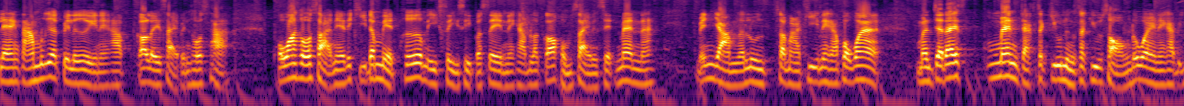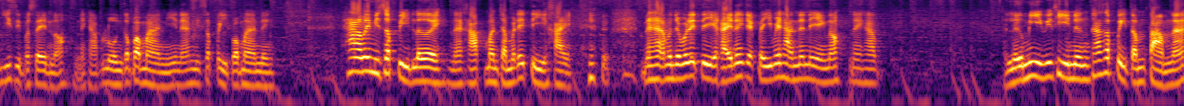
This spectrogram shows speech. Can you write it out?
แรงตามเลือดไปเลยนะครับก็เลยใส่เป็นโทสะเพราะว่าโทสะเนี่ยได้คีดาเมจเพิ่มอีก 40%นะครับแล้วก็ผมใส่เป็นเซตแม่นนะแม่นยำนะรุนสมาธินะครับเพราะว่ามันจะได้แม่นจากสกิล1สกิล2ด้วยนะครับอีก 20%เนาะนะครับรุนก็ประมาณนี้นะมีสปีดประมาณนึงถ้าไม่มีสปีดเลยนะครับมันจะไม่ได้ตีใครนะฮะมันจะไม่ได้ตีใครเนื่องจากตีไม่ทันนั่นเองเนาะนะครับหรือมีวิธีหนึ่งถ้าสปีดต่ำๆนะ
